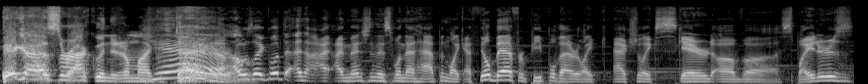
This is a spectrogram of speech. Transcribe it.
Big ass Araquanid. and I'm like, yeah, damn. I was like, what the? And I, I mentioned this when that happened. Like, I feel bad for people that are like actually like scared of uh, spiders.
